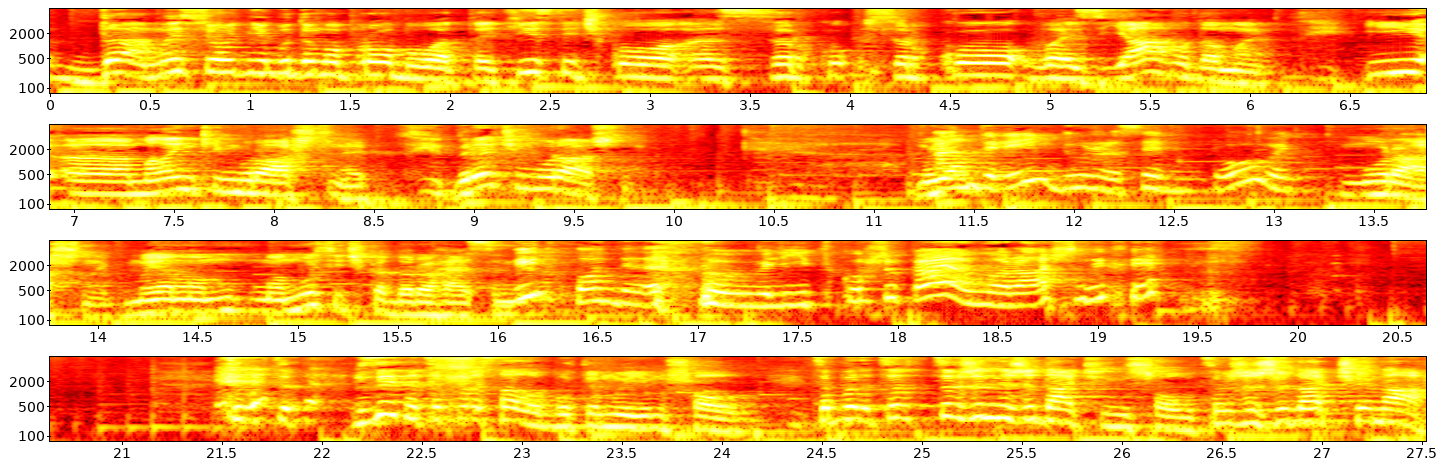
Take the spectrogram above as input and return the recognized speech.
Да, ми сьогодні будемо пробувати тістечко е, сирко, сиркове з ягодами і е, маленький мурашник. До речі, мурашник. Моя Андрій дуже сильно любить. мурашник, моя мам, мамусічка дорогесенька. Він ходить влітку, шукає мурашники. Це, це, розумієте, це перестало бути моїм шоу. Це, пере- це, це вже не жидачин шоу, це вже жидачина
